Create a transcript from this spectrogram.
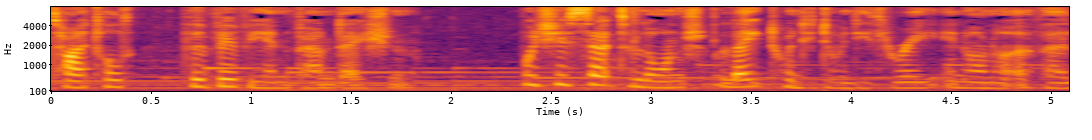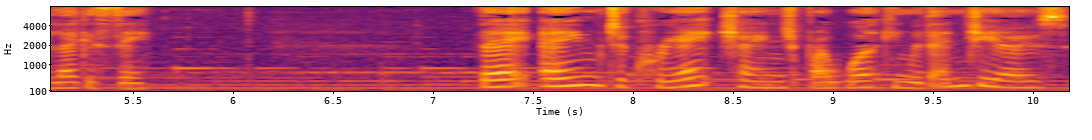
titled the Vivienne Foundation, which is set to launch late 2023 in honour of her legacy. They aim to create change by working with NGOs,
